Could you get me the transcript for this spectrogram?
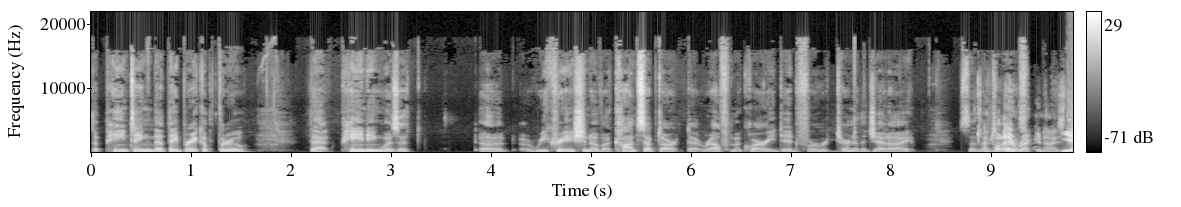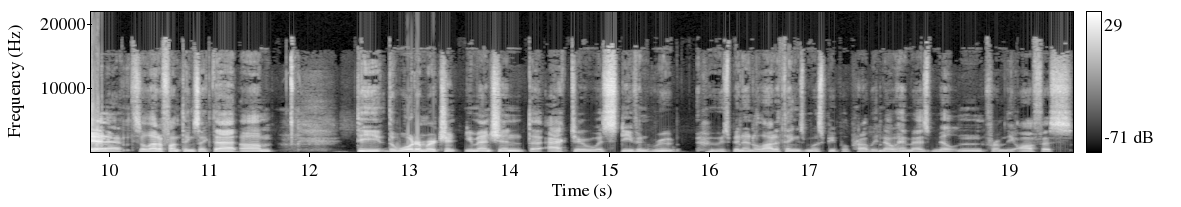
the painting that they break up through. That painting was a a, a recreation of a concept art that Ralph McQuarrie did for Return of the Jedi. So I thought I of- recognized. yeah, so a lot of fun things like that. Um, the the water merchant you mentioned, the actor was Stephen Root, who's been in a lot of things. Most people probably know him as Milton from The Office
